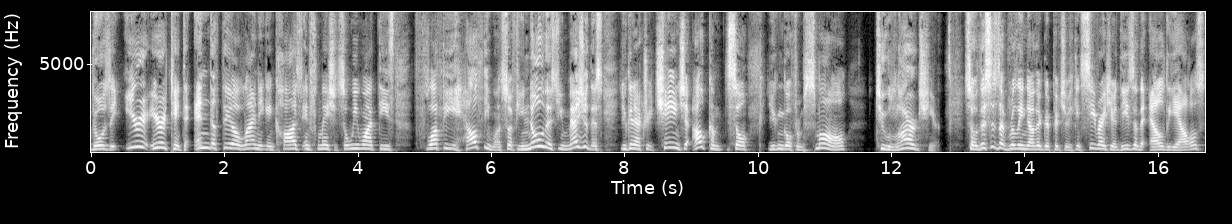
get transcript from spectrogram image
those that ir- irritate the endothelial lining and cause inflammation. So we want these fluffy, healthy ones. So if you know this, you measure this, you can actually change the outcome. So you can go from small to large here. So this is a really another good picture. You can see right here, these are the LDLs.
